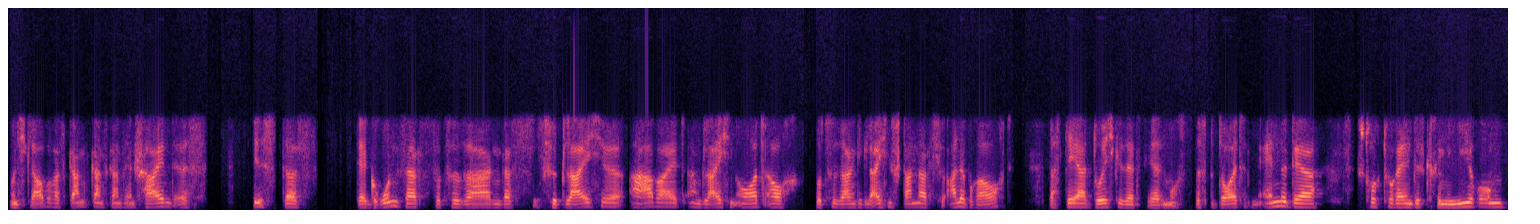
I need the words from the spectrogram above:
Und ich glaube, was ganz, ganz, ganz entscheidend ist, ist, dass der Grundsatz sozusagen, dass es für gleiche Arbeit am gleichen Ort auch sozusagen die gleichen Standards für alle braucht, dass der durchgesetzt werden muss. Das bedeutet ein Ende der strukturellen Diskriminierung,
